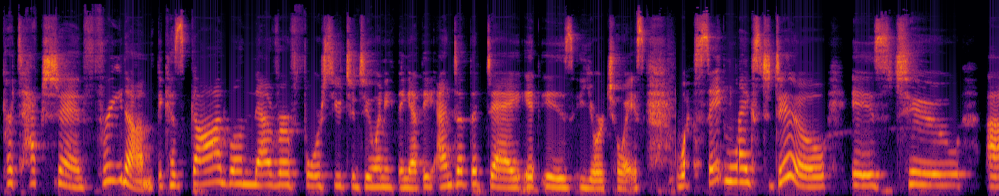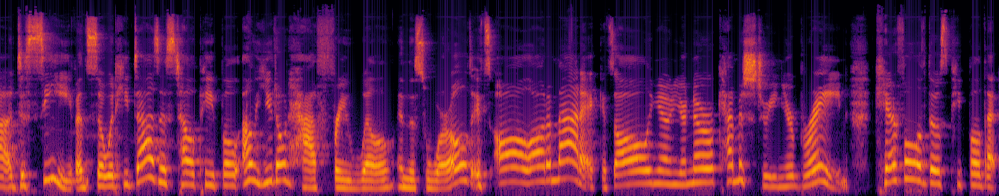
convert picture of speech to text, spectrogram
protection, freedom, because God will never force you to do anything. At the end of the day, it is your choice. What Satan likes to do is to uh, deceive, and so what he does is tell people, "Oh, you don't have free will in this world. It's all automatic. It's all you know, your neurochemistry in your brain." Careful of those people that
